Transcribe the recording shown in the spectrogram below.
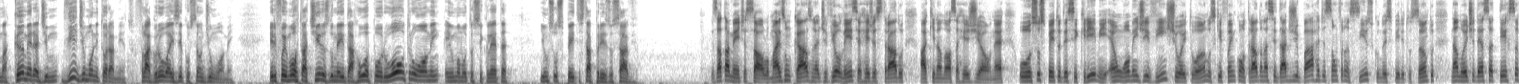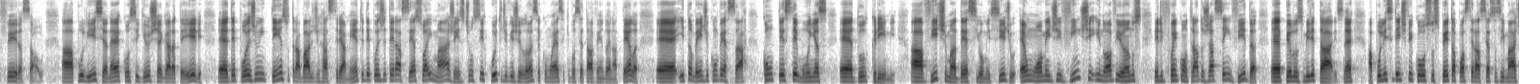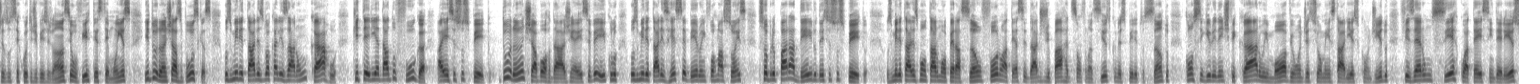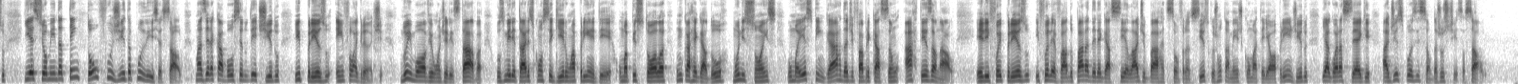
Uma câmera de vídeo monitoramento flagrou a execução de um homem. Ele foi morto a tiros no meio da rua por outro homem em uma motocicleta e um suspeito está preso, Sávio. Exatamente, Saulo. Mais um caso né, de violência registrado aqui na nossa região. Né? O suspeito desse crime é um homem de 28 anos que foi encontrado na cidade de Barra de São Francisco, no Espírito Santo, na noite dessa terça-feira, Saulo. A polícia né, conseguiu chegar até ele é, depois de um intenso trabalho de rastreamento e depois de ter acesso a imagens de um circuito de vigilância como essa que você está vendo aí na tela é, e também de conversar com testemunhas é, do crime. A vítima desse homicídio é um homem de 29 anos. Ele foi encontrado já sem vida é, pelos militares. Né? A polícia identificou o suspeito após ter acesso às imagens do circuito de vigilância, ouvir testemunhas e durante as buscas, os militares localizaram um carro que teria dado fuga a esse suspeito. Durante a abordagem a esse veículo, os militares receberam informações sobre o paradeiro desse suspeito. Os militares montaram uma operação, foram até a cidade de Barra de São Francisco, no Espírito Santo, conseguiram identificar o imóvel onde esse homem estaria escondido, fizeram um cerco até esse endereço e esse homem ainda tentou fugir da polícia, Saulo, mas ele acabou sendo detido e preso em flagrante. No imóvel onde ele estava, os militares conseguiram apreender uma pistola, um carregador, munições, uma espingarda de fabricação artesanal. Ele foi preso e foi levado para a delegacia lá de Barra de São Francisco, juntamente com o material apreendido, e agora segue à disposição da Justiça. Saulo.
